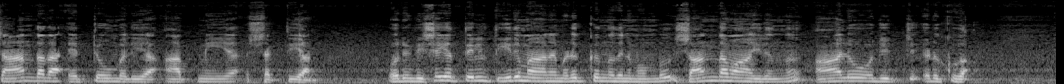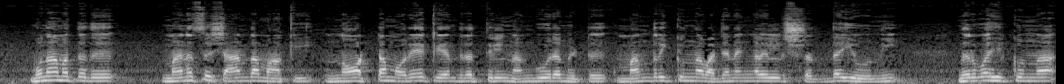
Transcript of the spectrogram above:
ശാന്തത ഏറ്റവും വലിയ ആത്മീയ ശക്തിയാണ്. ഒരു വിഷയത്തിൽ തീരുമാനമെടുക്കുന്നതിന് മുമ്പ് ശാന്തമായിരുന്ന് ആലോചിച്ച് എടുക്കുക. മൂന്നാമത്തത് മനസ്സ് ശാന്തമാക്കി നോട്ടം ഒരേ കേന്ദ്രത്തിൽ നങ്കൂരമിട്ട് മന്ത്രിക്കുന്ന വചനങ്ങളിൽ ശ്രദ്ധയൂന്നി നിർവഹിക്കുന്ന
